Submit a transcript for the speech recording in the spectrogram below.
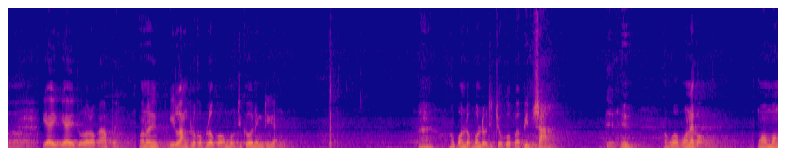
kiai-kiai itu lara kabeh. Ana ilang bloko-bloko mbuh digoning dia. Pondok-pondok di Joko Babinsa. Apa-apane kok ngomong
